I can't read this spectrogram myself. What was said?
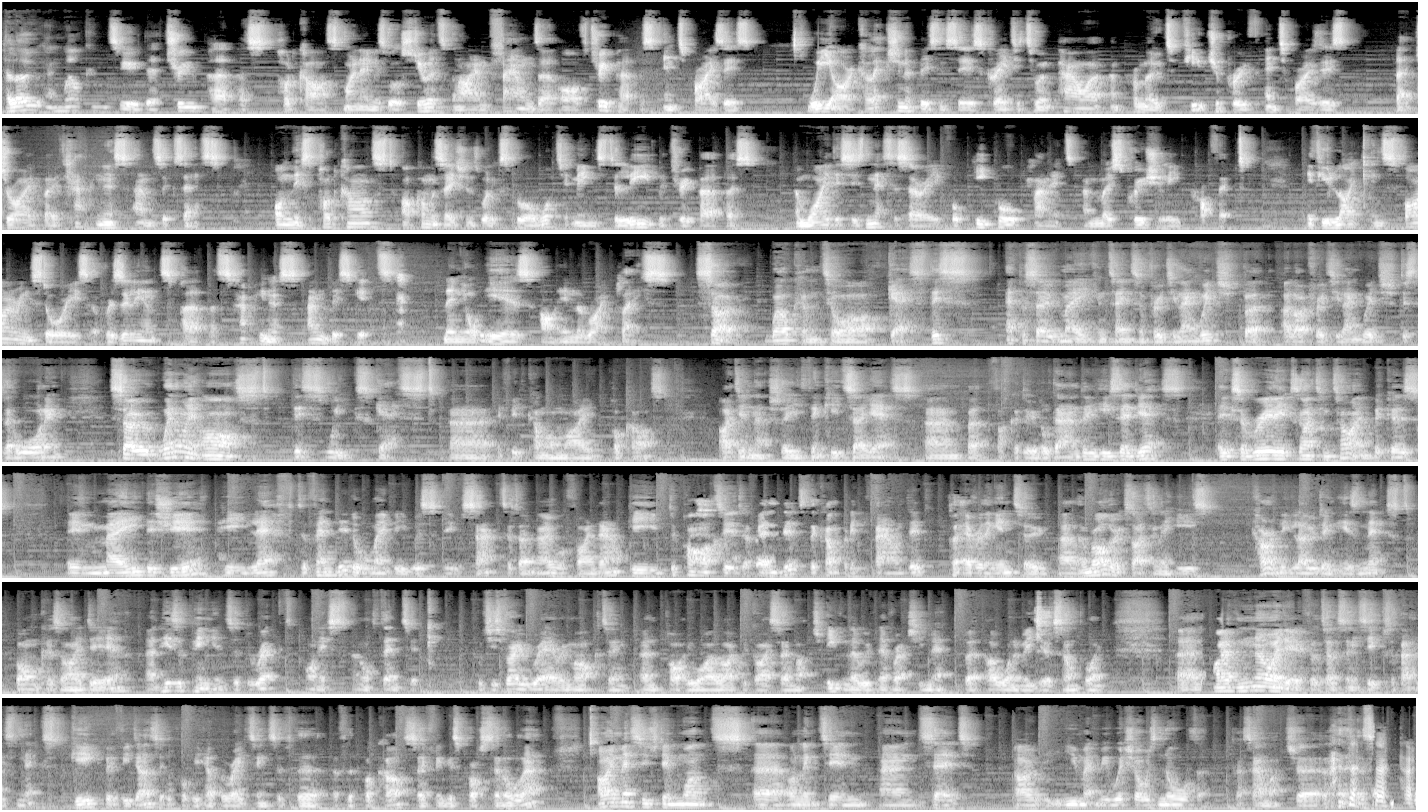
Hello and welcome to the True Purpose podcast. My name is Will Stewart and I am founder of True Purpose Enterprises. We are a collection of businesses created to empower and promote future proof enterprises that drive both happiness and success. On this podcast, our conversations will explore what it means to lead with true purpose and why this is necessary for people, planet, and most crucially, profit. If you like inspiring stories of resilience, purpose, happiness, and biscuits, then your ears are in the right place. So, welcome to our guest. This episode may contain some fruity language, but I like fruity language, just a little warning. So, when I asked this week's guest uh, if he'd come on my podcast, I didn't actually think he'd say yes, um, but fuck a doodle dandy, he said yes. It's a really exciting time because in May this year he left Offended, or maybe he was, he was sacked, I don't know, we'll find out. He departed Offended, the company he founded, put everything into, um, and rather excitingly, he's currently loading his next bonkers idea, and his opinions are direct, honest, and authentic which is very rare in marketing and partly why I like the guy so much, even though we've never actually met, but I want to meet you at some point. Um, I have no idea if he'll tell us any secrets about his next gig, but if he does, it will probably help the ratings of the of the podcast. So fingers crossed and all that. I messaged him once uh, on LinkedIn and said, oh, "You make me wish I was northern." That's how much. Uh.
